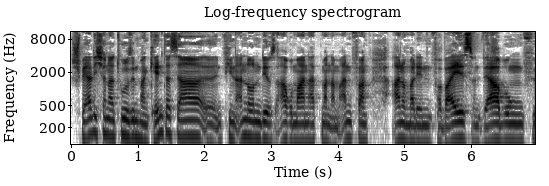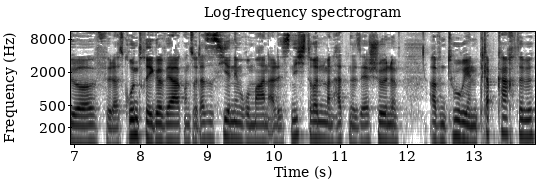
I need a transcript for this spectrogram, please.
spärlicher Natur sind. Man kennt das ja, äh, in vielen anderen DSA-Romanen hat man am Anfang auch nochmal den Verweis und Werbung für, für das Grundregelwerk und so. Das ist hier in dem Roman alles nicht drin. Man hat eine sehr schöne Aventurien-Klappkarte,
